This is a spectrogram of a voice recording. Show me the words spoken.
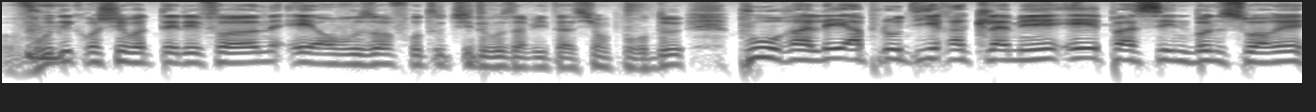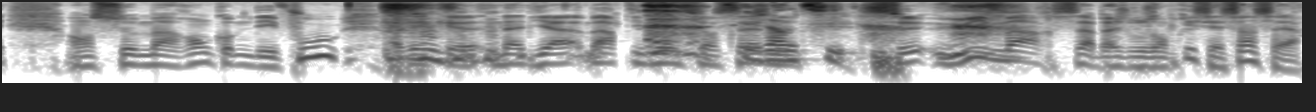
vous mhm. décrochez votre téléphone et on vous offre tout de suite vos invitations pour deux, pour aller applaudir, acclamer et passer une bonne soirée en se marrant comme des fous avec Nadia Martinez sur scène. Gentil. Ce 8 mars. Ah bah, je vous en prie, c'est sincère.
